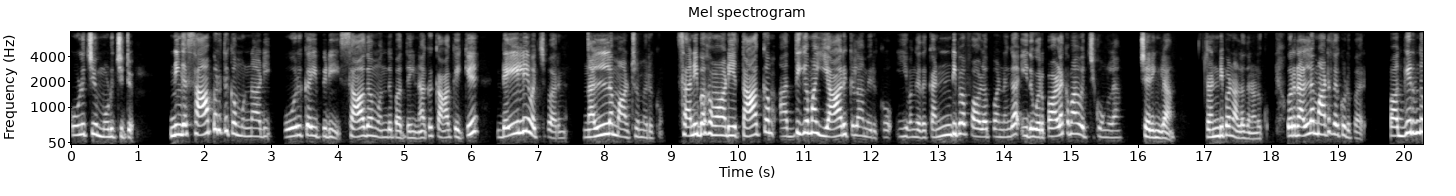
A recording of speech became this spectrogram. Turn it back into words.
குளிச்சு முடிச்சிட்டு நீங்க சாப்பிட்றதுக்கு முன்னாடி ஒரு கைப்பிடி சாதம் வந்து பார்த்தீங்கன்னாக்க காக்கைக்கு டெய்லியும் வச்சு பாருங்க. நல்ல மாற்றம் இருக்கும். சனி பகவானுடைய தாக்கம் அதிகமா யாருக்கெல்லாம் இருக்கோ இவங்க இதை கண்டிப்பா ஃபாலோ பண்ணுங்க. இது ஒரு பழக்கமா வச்சுக்கோங்களேன். சரிங்களா? கண்டிப்பா நல்லது நடக்கும். ஒரு நல்ல மாற்றத்தை கொடுப்பாரு. பகிர்ந்து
